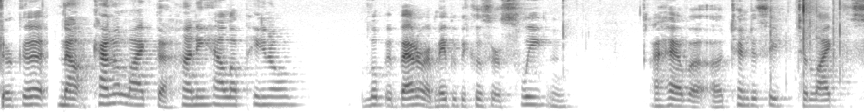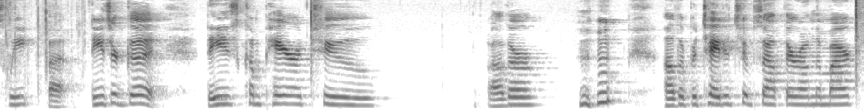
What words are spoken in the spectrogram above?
They're good. Now, kind of like the honey jalapeno, a little bit better, maybe because they're sweet and I have a, a tendency to like sweet, but these are good. These compare to other other potato chips out there on the market.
